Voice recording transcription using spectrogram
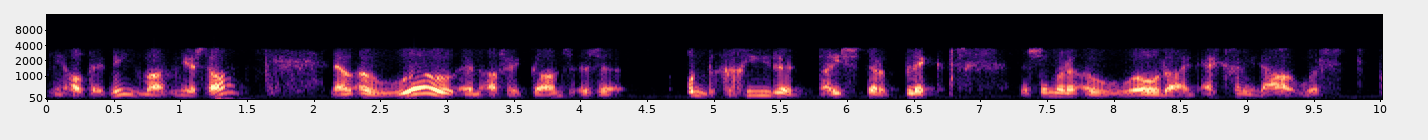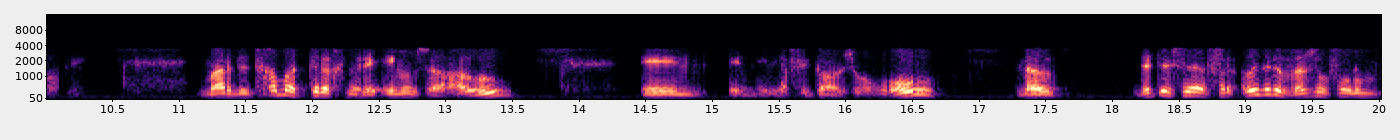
nie altyd nie, maar meestal. Nou 'n hoel in Afrikaans is 'n ongure duister plek. Dis sommer 'n ou hoel daai en ek gaan nie daaroor praat nie. Maar dit gaan maar terug na die Engelse hou en en in Afrikaans hol. Nou dit is 'n verouderde wisselvorm.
